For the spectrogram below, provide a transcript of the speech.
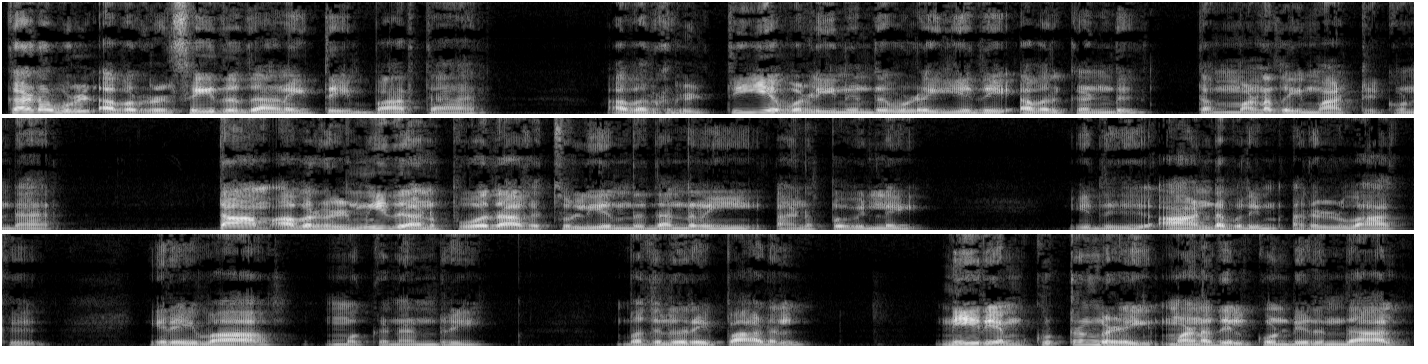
கடவுள் அவர்கள் செய்தது அனைத்தையும் பார்த்தார். அவர்கள் தீய வழி நின்று விலகியதை அவர் கண்டு தம் மனதை மாற்றிக்கொண்டார். தாம் அவர்கள் மீது அனுப்புவதாக சொல்லியிருந்த தண்டனையை அனுப்பவில்லை. இது ஆண்டவரின் அருள்வாக்கு. இறைவா உமக்கு நன்றி. பதிலுரை பாடல் நீர் எம் குற்றங்களை மனதில் கொண்டிருந்தால்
